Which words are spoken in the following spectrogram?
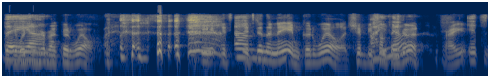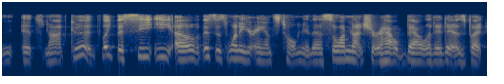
they, what you um, hear about goodwill? it's um, it's in the name, goodwill. It should be something good, right? It's it's not good. Like the CEO. This is one of your aunts told me this, so I'm not sure how valid it is, but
